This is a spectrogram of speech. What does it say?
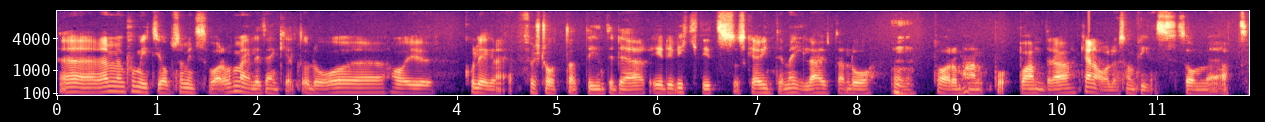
eh, men på mitt jobb som inte svarar på mail helt enkelt och då eh, har ju kollegorna förstått att det inte där är det viktigt så ska jag inte mejla utan då Mm. tar de hand på, på andra kanaler som finns som att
